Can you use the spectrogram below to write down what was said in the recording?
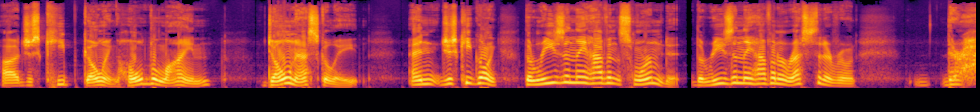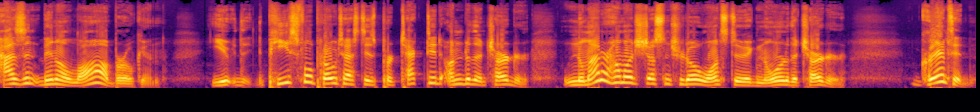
Uh, just keep going. Hold the line. Don't escalate. And just keep going. The reason they haven't swarmed it, the reason they haven't arrested everyone, there hasn't been a law broken. You, the peaceful protest is protected under the charter. No matter how much Justin Trudeau wants to ignore the charter. Granted,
